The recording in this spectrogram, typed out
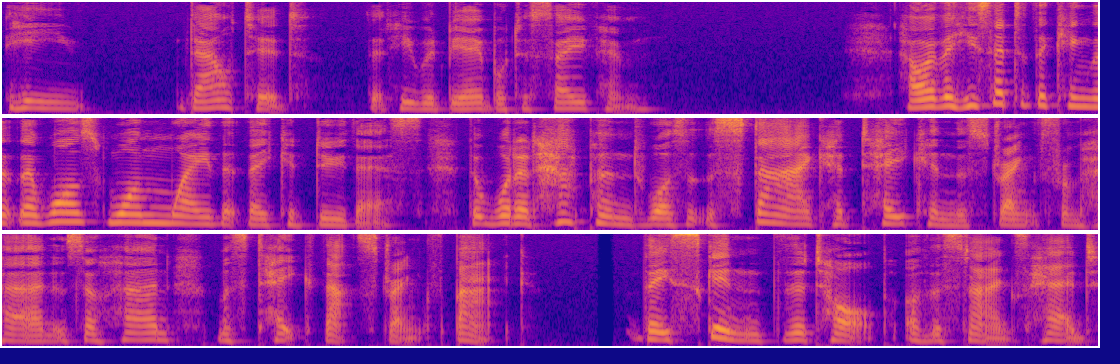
he doubted that he would be able to save him. However, he said to the king that there was one way that they could do this, that what had happened was that the stag had taken the strength from Herne, and so Herne must take that strength back. They skinned the top of the stag's head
